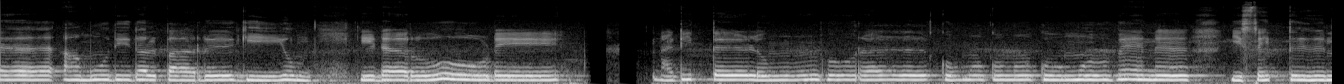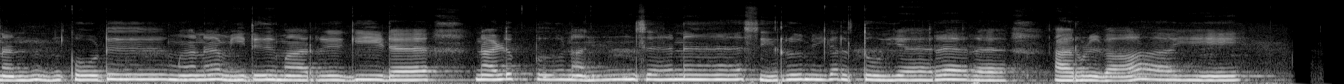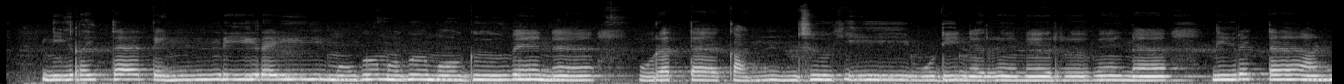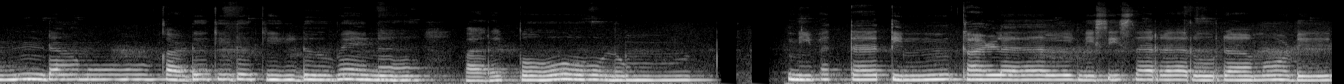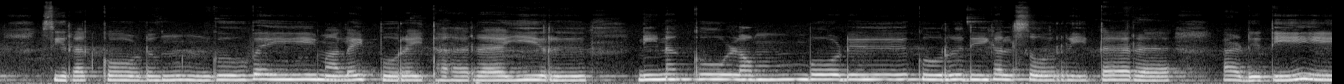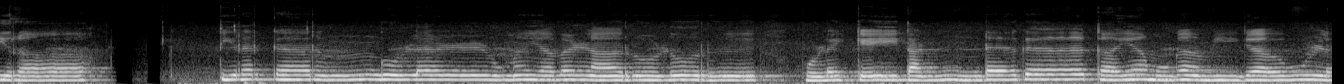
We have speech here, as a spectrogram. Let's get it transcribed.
அமுதிதழ் பருகியும் இடரூடே. நடித்தெழுங்குரல் குமு குமுவென இசைத்து நன்கொடு மனமிது மறுகிட நழுப்பு நஞ்சன சிறுமிகள் துயரற அருள்வாயே. நிறைத்த தெண்டீரை தெண்டிரை மொகுமொகு மொகுவென உரத்த கஞ்சுகி முடி நெருநெருவென நிரைத்த அண்டமு கடுகிடு கிடுவென வரைப்போலும். நிவத்த திண்கழல் நிசிசர சிறக்கோடுங்குவை சிறகொடுங்குவை மலைப்புரை இரு நினக்குளம்போடு குருதிகள் சொரிதர அடுதீரா திறக்கருங்குழல் உமையவள் அருளுறு புழைக்கை தண்டக கயமுக மிகவுள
